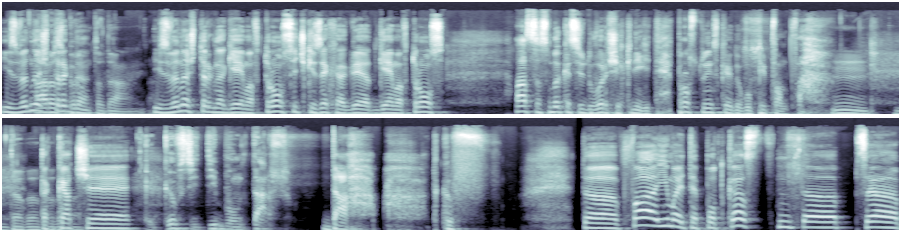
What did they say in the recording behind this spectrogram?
Изведнъж А, тръгна, да, да. изведнъж тръгна Game of Thrones, всички взеха да гледат Game of Thrones. Аз с мъка си довърших книгите. Просто не исках да го пипвам това. М, да, да, така да, да. че... Какъв си ти бунтар? Да, такъв. Та, това имайте подкаст. Та, сега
